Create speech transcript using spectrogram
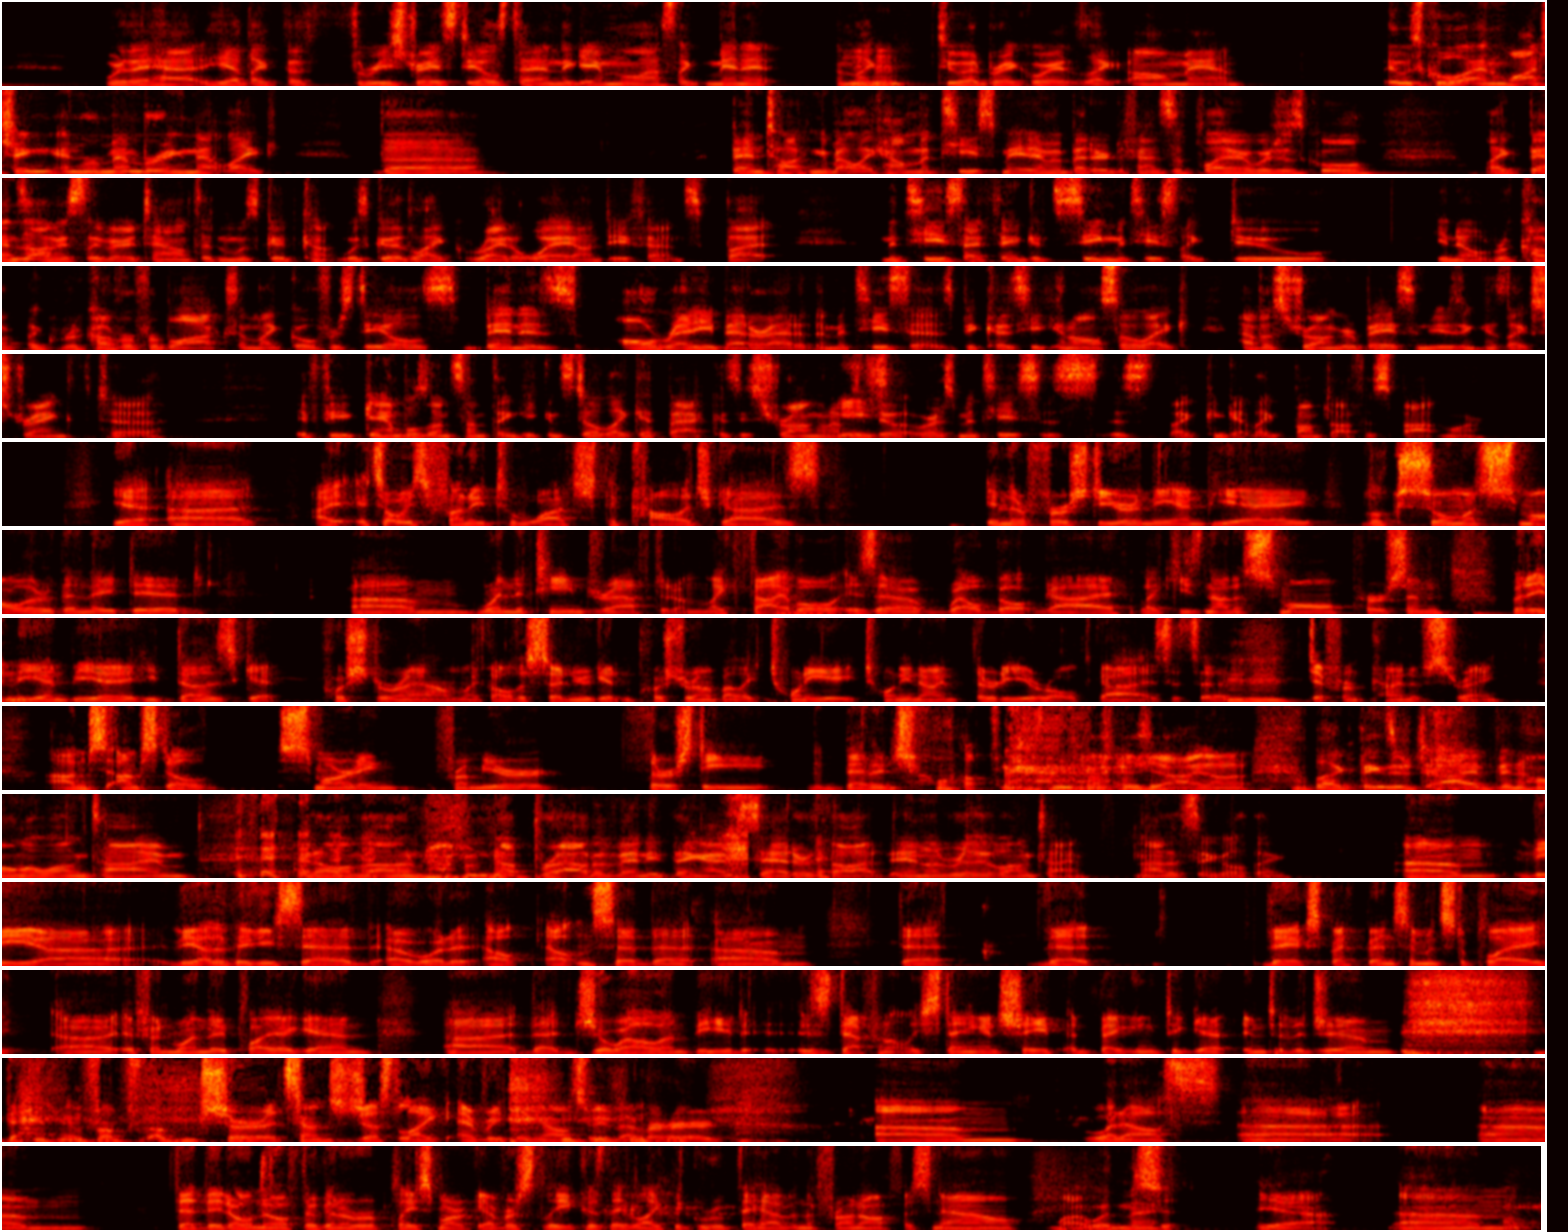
where they had he had like the three straight steals to end the game in the last like minute and like mm-hmm. two head breakaways. Like, oh man, it was cool. And watching and remembering that like the Ben talking about like how Matisse made him a better defensive player, which is cool. Like Ben's obviously very talented and was good was good like right away on defense, but Matisse, I think, and seeing Matisse like do you know recover like recover for blocks and like go for steals. Ben is already better at it than Matisse is because he can also like have a stronger base and using his like strength to if he gambles on something he can still like get back because he's strong enough he's, to do it. Whereas Matisse is is like can get like bumped off his spot more. Yeah, uh, I, it's always funny to watch the college guys in their first year in the NBA look so much smaller than they did um, when the team drafted him. Like Thybulle is a well built guy. Like he's not a small person, but in the NBA, he does get pushed around. Like all of a sudden, you're getting pushed around by like 28, 29, 30 year old guys. It's a mm-hmm. different kind of strength. I'm, I'm still smarting from your thirsty Ben and Joel. yeah, I know. Like things are. I've been home a long time. I know I'm not. I'm not proud of anything I've said or thought in a really long time. Not a single thing. Um, the uh, the other thing he said, uh, what El- Elton said that um, that that they expect Ben Simmons to play uh, if and when they play again. Uh, that Joel Embiid is definitely staying in shape and begging to get into the gym. I'm sure it sounds just like everything else we've ever heard. Um, what else? Uh, um, that they don't know if they're going to replace Marc Eversley because they like the group they have in the front office now. Why wouldn't they? So, yeah. Um,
